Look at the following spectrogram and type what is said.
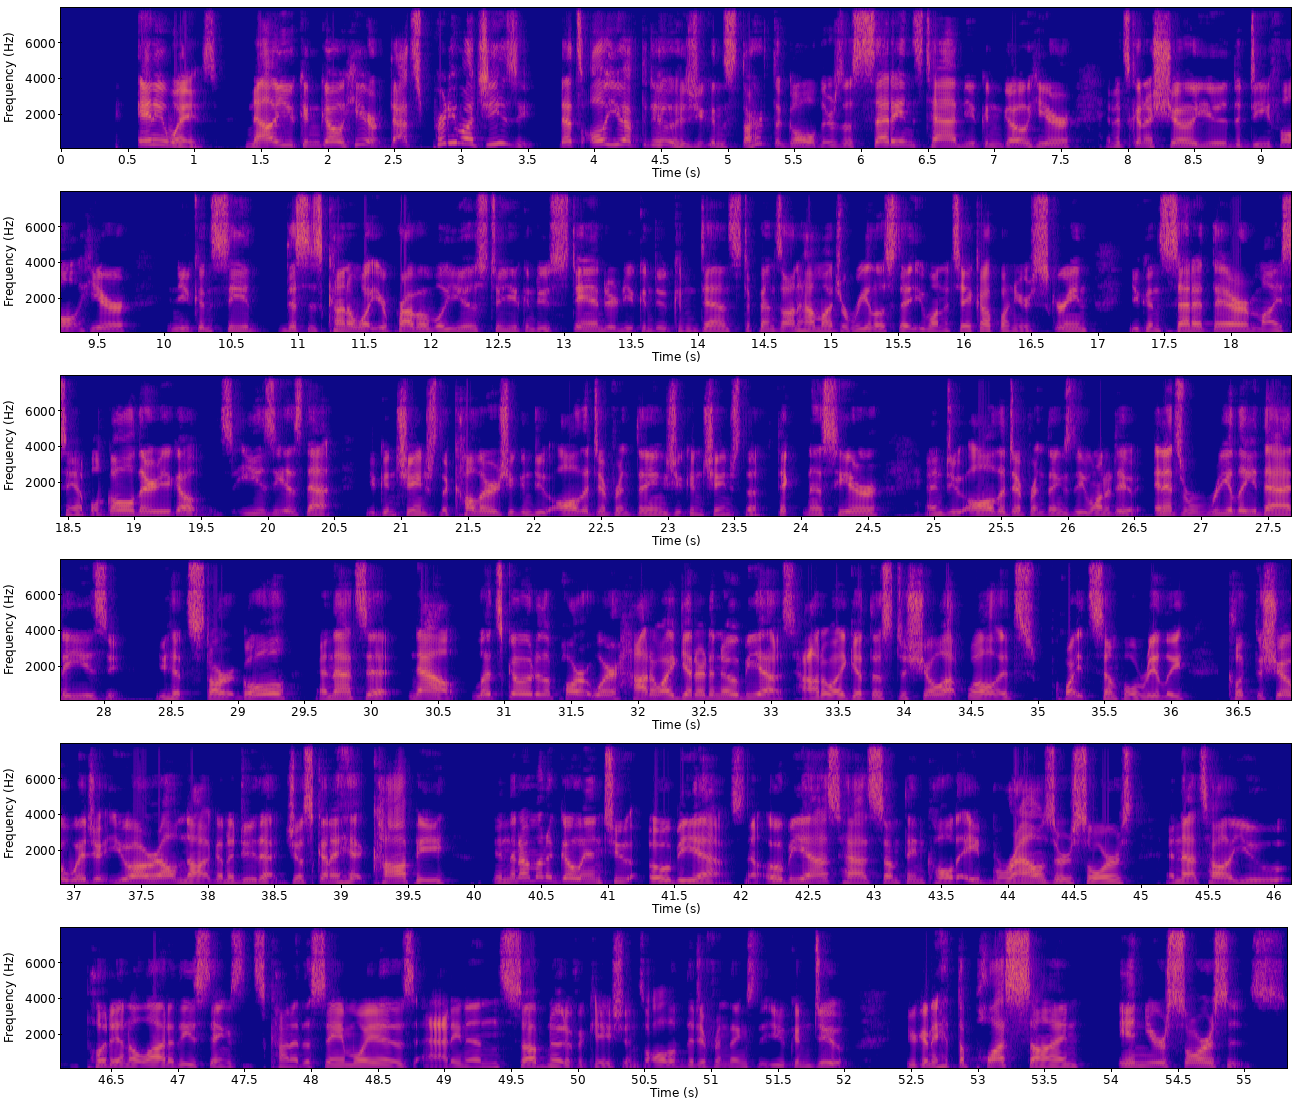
Anyways, now you can go here. That's pretty much easy. That's all you have to do is you can start the goal. There's a settings tab. You can go here and it's going to show you the default here. And you can see this is kind of what you're probably used to. You can do standard, you can do condensed. Depends on how much real estate you want to take up on your screen. You can set it there, my sample goal. There you go. It's easy as that. You can change the colors. You can do all the different things. You can change the thickness here and do all the different things that you want to do. And it's really that easy. You hit start goal, and that's it. Now, let's go to the part where how do I get it in OBS? How do I get this to show up? Well, it's quite simple, really. Click the show widget URL, not going to do that. Just going to hit copy, and then I'm going to go into OBS. Now, OBS has something called a browser source, and that's how you put in a lot of these things. It's kind of the same way as adding in sub notifications, all of the different things that you can do. You're going to hit the plus sign in your sources.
